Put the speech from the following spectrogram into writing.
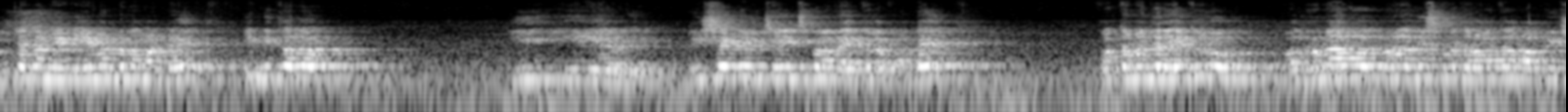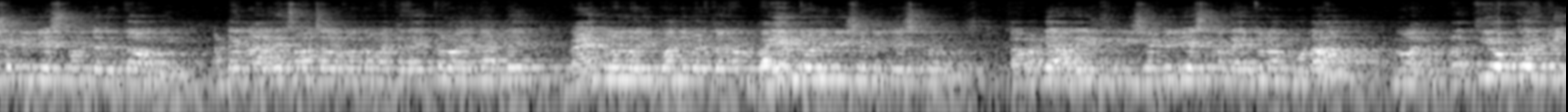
ముఖ్యంగా మేము ఏమంటున్నామంటే ఎన్నికల్లో ఈ ఈ రీషెడ్యూల్ చేయించుకున్న రైతులకు అంటే కొంతమంది రైతులు వాళ్ళు రుణాలు రుణాలు తీసుకున్న తర్వాత వాళ్ళు రీషెడ్యూల్ చేసుకోవడం జరుగుతూ ఉంది. అంటే నాలుగైదు సంవత్సరాలు కొంతమంది రైతులు ఏంటంటే బ్యాంకులలో ఇబ్బంది పెడుతున్నారు భయంతో రీషెడ్యూల్ చేసుకున్నారు. కాబట్టి ఆ రైతు రీషెడ్యూల్ చేసుకున్న రైతులను కూడా నువ్వు ప్రతి ఒక్కరికి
